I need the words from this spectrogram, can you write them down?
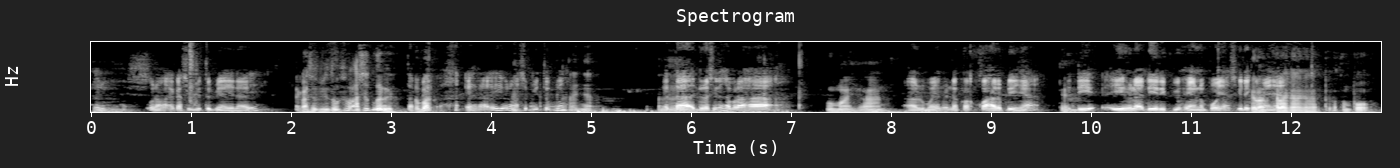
Aduh, orang eka asup YouTube nya ayeuna eh. Nek asup itu asup kan? Tapi era eh orang asup YouTube mah. Caranya. Eta durasinya sabaraha? lumayan. Ah, lumayan udah kok harap dinya. Ya. Di ieu lah di review yang nemponya segede Kira kumanya. kira kira kira tempo.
